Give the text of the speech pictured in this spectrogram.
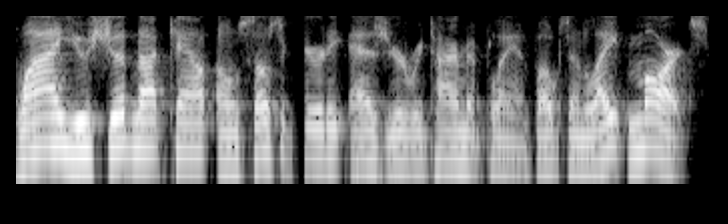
why you should not count on Social Security as your retirement plan. Folks, in late March,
